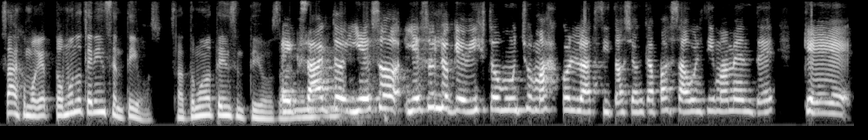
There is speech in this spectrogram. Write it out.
¿Sabes? Como que todo el mundo tiene incentivos. O sea, todo el mundo tiene incentivos. Exacto, y, eso, y eso es lo que he visto mucho más con la situación que ha pasado últimamente, que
